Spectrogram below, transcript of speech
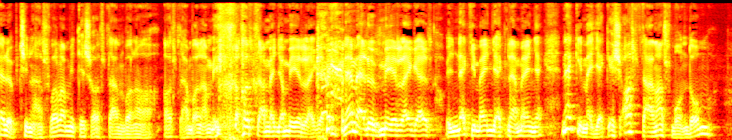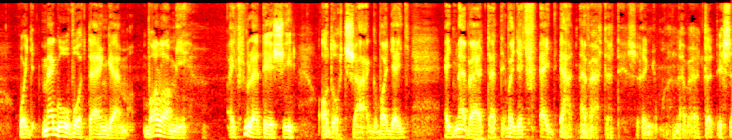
előbb csinálsz valamit, és aztán van, a, aztán van a, aztán megy a mérlege. Nem előbb mérlegez, hogy neki menjek, nem menjek. Neki megyek, és aztán azt mondom, hogy megóvott engem valami, egy születési adottság, vagy egy, egy neveltetés, vagy egy, egy hát neveltetés, engem a neveltetés,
